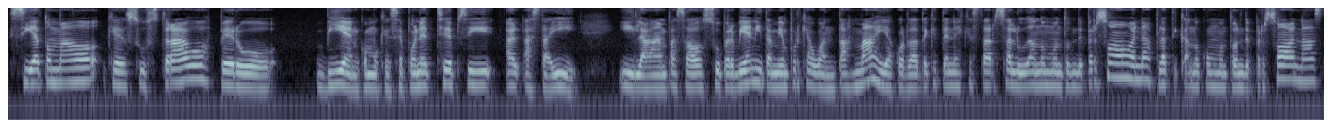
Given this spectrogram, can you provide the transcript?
sí ha tomado que sus tragos, pero bien, como que se pone tipsy hasta ahí y la han pasado súper bien y también porque aguantas más y acordate que tenés que estar saludando a un montón de personas, platicando con un montón de personas,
